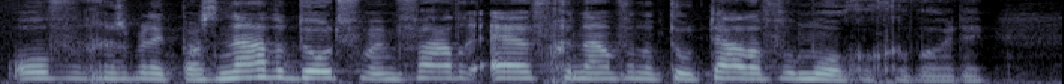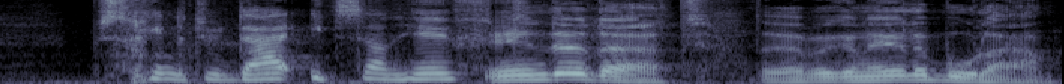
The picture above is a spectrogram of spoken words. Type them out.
Overigens ben ik pas na de dood van mijn vader erfgenaam van het totale vermogen geworden. Misschien dat u daar iets aan heeft. Inderdaad, daar heb ik een heleboel aan.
